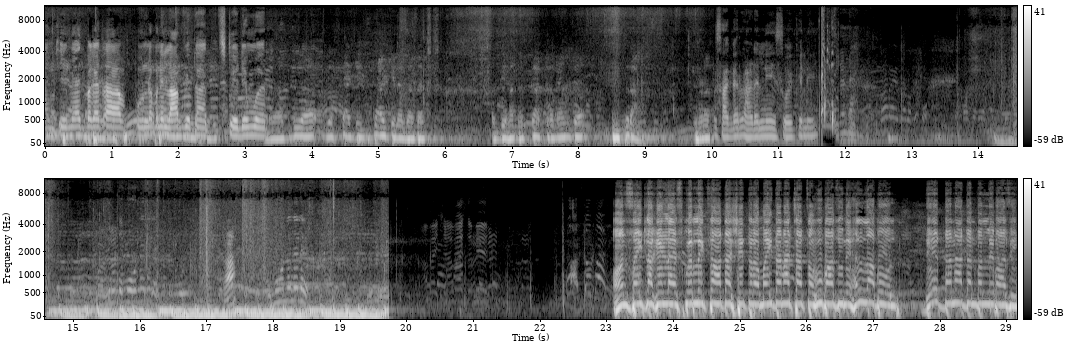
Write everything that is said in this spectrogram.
आमचे मॅच बघायचा पूर्णपणे लाभ घेतात स्टेडियमवर. सागर राहडेलनी सोय केली. ऑन साईडला खेळलाय स्क्वेअर लेगचा आता क्षेत्र. मैदानाच्या चहू बाजूने हल्ला बोल. देत दनादन बल्लेबाजी.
